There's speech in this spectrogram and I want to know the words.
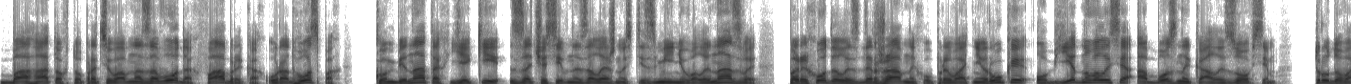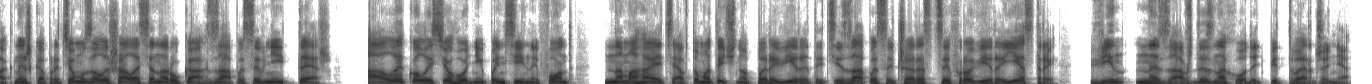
Багато хто працював на заводах, фабриках, у радгоспах, комбінатах, які за часів незалежності змінювали назви, переходили з державних у приватні руки, об'єднувалися або зникали зовсім. Трудова книжка при цьому залишалася на руках, записи в ній теж. Але коли сьогодні пенсійний фонд намагається автоматично перевірити ці записи через цифрові реєстри, він не завжди знаходить підтвердження.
